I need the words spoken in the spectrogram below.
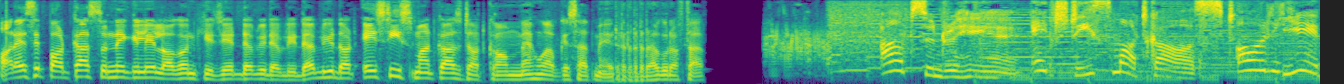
और ऐसे पॉडकास्ट सुनने के लिए लॉग ऑन कीजिए W W W dot H T मैं हूँ आपके साथ में रघु रफ्तार। आप सुन रहे हैं एच डी स्मार्ट कास्ट और ये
